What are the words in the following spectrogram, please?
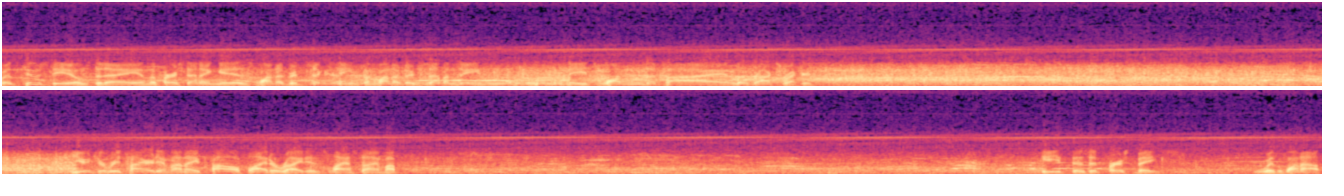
with two steals today in the first inning is 116th and 117th. Needs one to tie Lou Brock's record. Ujdur retired him on a foul fly to right his last time up. Heath is at first base with one out.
